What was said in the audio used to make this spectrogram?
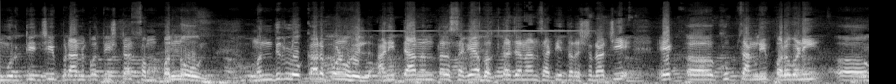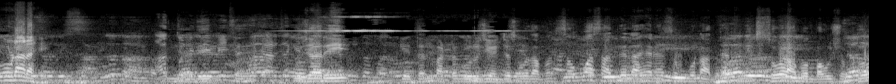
मूर्तीची प्राणप्रतिष्ठा संपन्न होऊन मंदिर लोकार्पण होईल. आणि त्यानंतर सगळ्या भक्तजनांसाठी दर्शनाची एक खूप चांगली पर्वणी होणार आहे. पुजारी केतन पाठक गुरुजी यांच्यासोबत आपण संवाद साधलेला आहे आणि संपूर्ण आध्यात्मिक सोहळा आपण पाहू शकतो.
